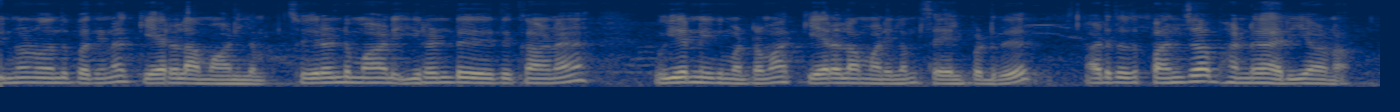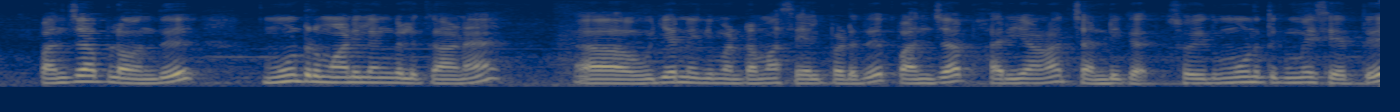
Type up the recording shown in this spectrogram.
இன்னொன்று வந்து பார்த்திங்கன்னா கேரளா மாநிலம். ஸோ இரண்டு மாநில இரண்டு இதுக்கான உயர்நீதிமன்றமாக கேரளா மாநிலம் செயல்படுது. அடுத்தது பஞ்சாப் அண்டு ஹரியானா. பஞ்சாபில் வந்து மூன்று மாநிலங்களுக்கான உயர்நீதிமன்றமாக செயல்படுது. பஞ்சாப் ஹரியானா சண்டிகர். ஸோ இது மூணுத்துக்குமே சேர்த்து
